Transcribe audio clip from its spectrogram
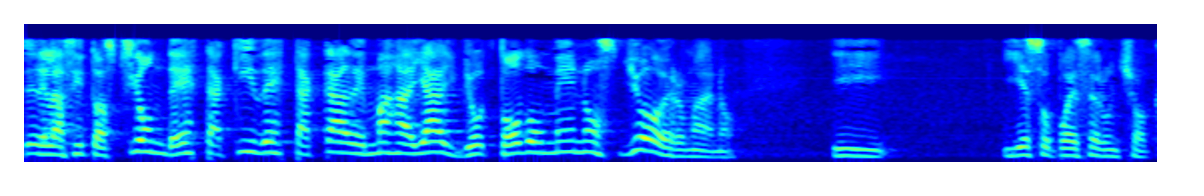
la, situación, de esta aquí, de esta acá, de más allá, yo todo menos yo, hermano. Y, y eso puede ser un shock.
